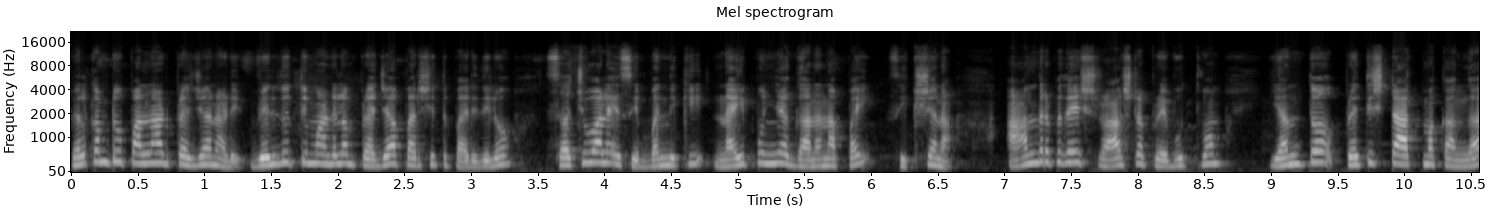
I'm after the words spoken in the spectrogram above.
Welcome to Palnadu Prajanadi. వెల్దుర్తి మండలం ప్రజా పరిషత్ పరిధిలో సచివాలయ సిబ్బందికి నైపుణ్య గణనపై శిక్షణ. ఆంధ్రప్రదేశ్ రాష్ట్ర ప్రభుత్వం ఎంతో ప్రతిష్టాత్మకంగా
